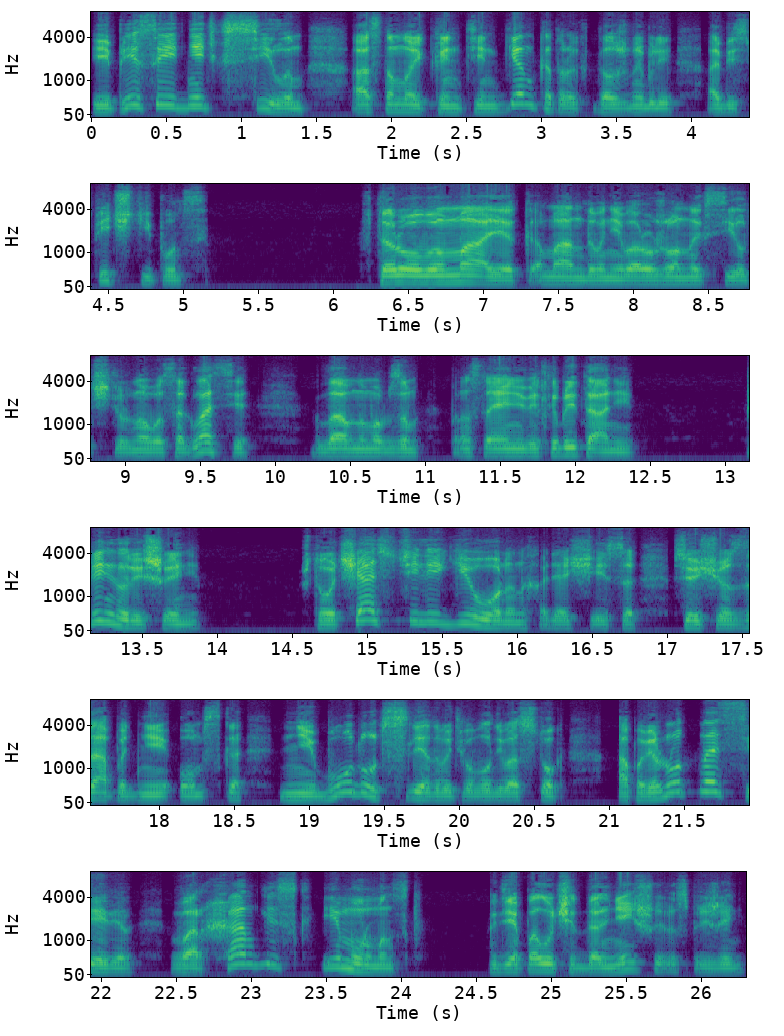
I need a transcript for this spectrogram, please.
и присоединить к силам основной контингент, которых должны были обеспечить японцы. 2 мая командование вооруженных сил Четверного Согласия, главным образом по настоянию Великобритании, приняло решение, что части легиона, находящиеся все еще западнее Омска, не будут следовать во Владивосток, а повернут на север, в Архангельск и Мурманск, где получат дальнейшие распоряжения.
